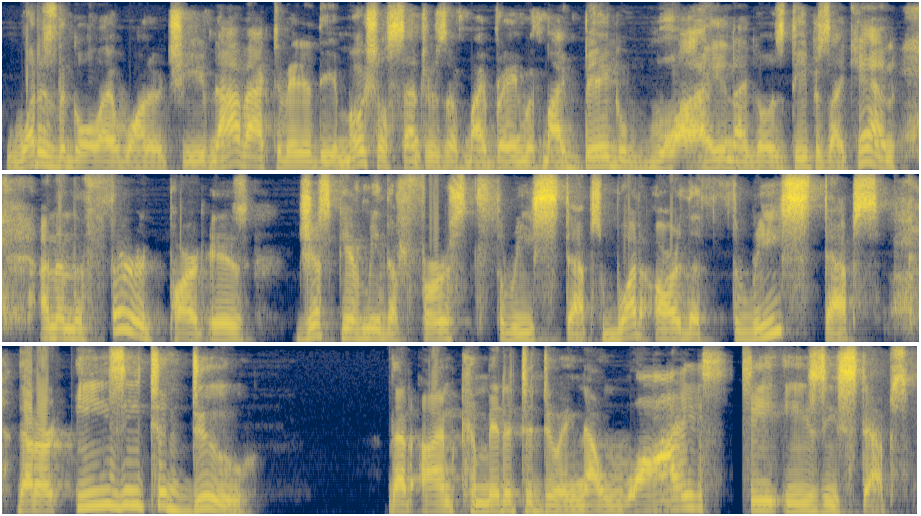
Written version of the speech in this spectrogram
what is the goal I want to achieve? Now I've activated the emotional centers of my brain with my big why, and I go as deep as I can. And then the third part is just give me the first three steps. What are the three steps that are easy to do that I'm committed to doing? Now, why three easy steps?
